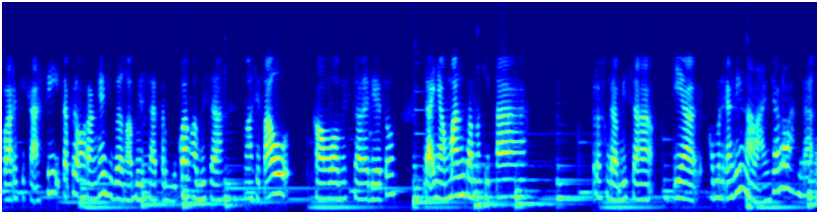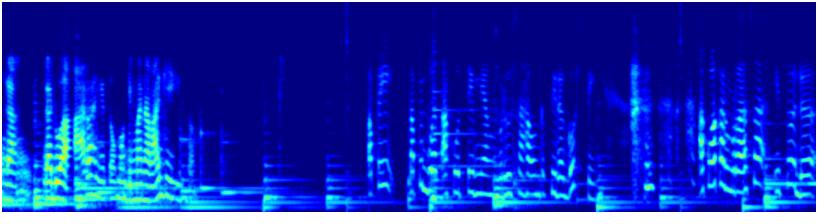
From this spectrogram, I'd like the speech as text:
klarifikasi tapi orangnya juga nggak bisa terbuka nggak bisa ngasih tahu kalau misalnya dia tuh nggak nyaman sama kita. Terus nggak bisa ya komunikasinya nggak lancar lah. Nggak nggak nggak dua arah gitu. Mau gimana lagi gitu. Tapi tapi buat aku tim yang berusaha untuk tidak ghosting aku akan merasa itu ada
